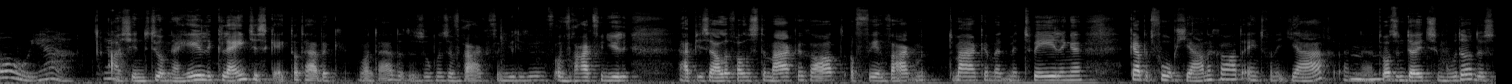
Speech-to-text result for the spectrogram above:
Oh ja. ja. Als je natuurlijk naar hele kleintjes kijkt, dat heb ik, want hè, dat is ook eens een vraag van jullie, een vraag van jullie. Heb je zelf wel eens te maken gehad, of veel vaak met, te maken met, met tweelingen? Ik heb het vorig jaar nog gehad, eind van het jaar. En, eh, Mhm. het was een Duitse moeder, dus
